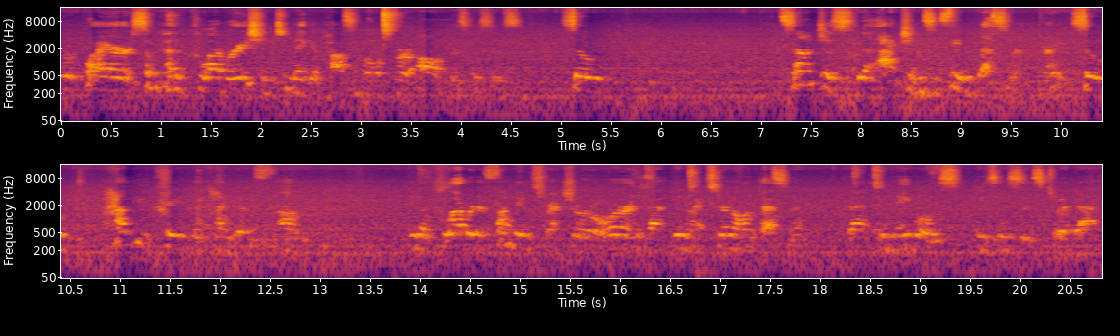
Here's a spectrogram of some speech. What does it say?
require some kind of collaboration to make it possible for all businesses. So it's not just the actions, it's the investment, right? So how do you create the kind of um, you know collaborative funding structure or that you know external investment that enables businesses to adapt?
